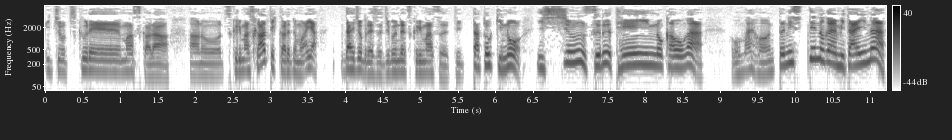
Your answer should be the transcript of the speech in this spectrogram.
一応作れますから、あの、作りますかって聞かれても、いや、大丈夫です。自分で作りますって言った時の一瞬する店員の顔が、お前本当に知ってんのかよみたいな、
